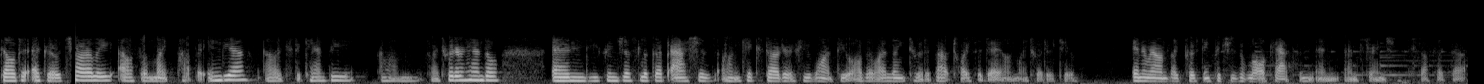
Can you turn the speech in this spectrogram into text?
Delta Echo Charlie, Alpha Mike Papa India, Alex DeCampi, um, my Twitter handle. And you can just look up Ashes on Kickstarter if you want to, although I link to it about twice a day on my Twitter too. And around like posting pictures of lolcats and, and, and strange stuff like that.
